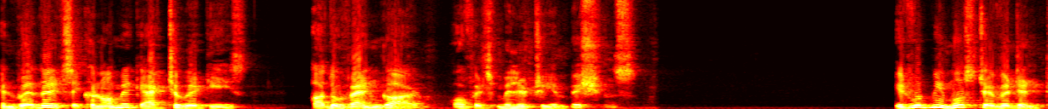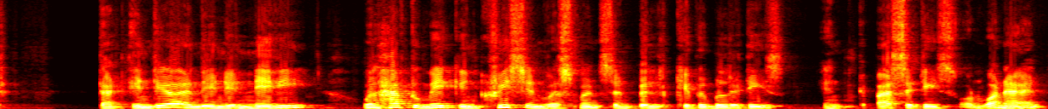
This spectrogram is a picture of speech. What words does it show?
and whether its economic activities are the vanguard of its military ambitions. It would be most evident that India and the Indian Navy will have to make increased investments and build capabilities and capacities on one hand,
